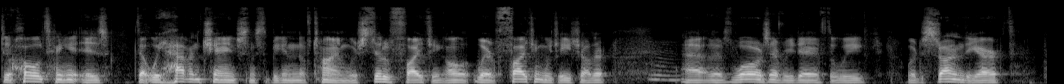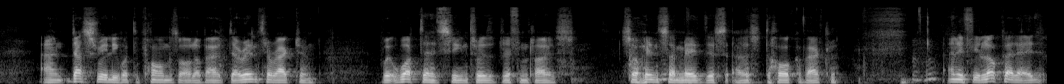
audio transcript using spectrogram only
the whole thing is that we haven't changed since the beginning of time. We're still fighting. All we're fighting with each other. Mm. Uh, there's wars every day of the week. We're destroying the earth, and that's really what the poem is all about. They're interacting with what they've seen through the different lives. So, mm-hmm. hence, I made this as the Hawk of Achill. Mm-hmm. And if you look at it,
